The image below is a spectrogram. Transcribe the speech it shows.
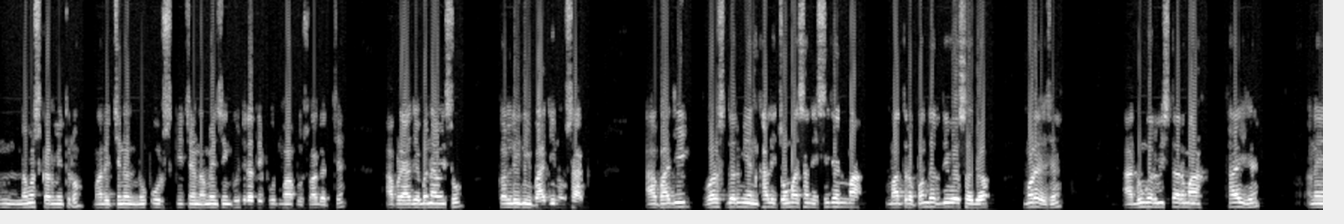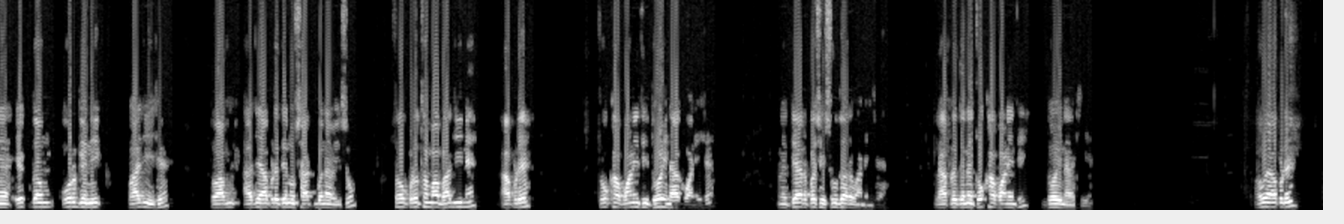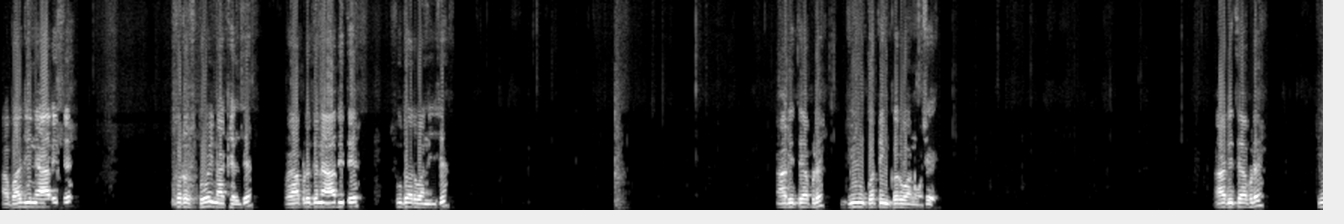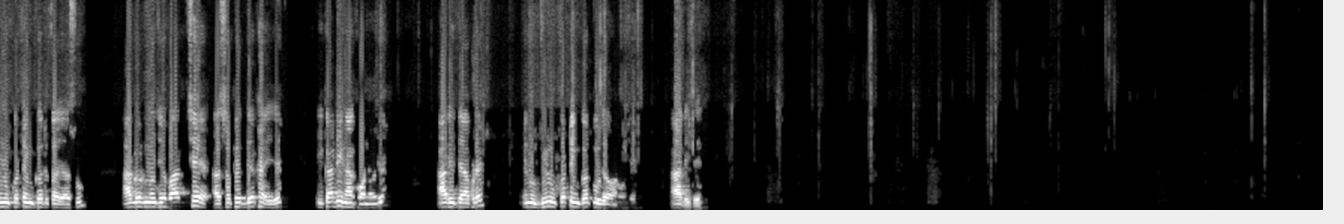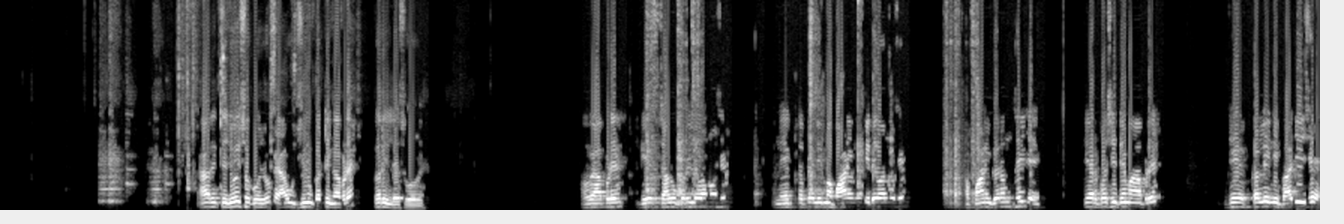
નમસ્કાર મિત્રો. મારી channel Nupur's kitchen amazing Gujarati ફૂડમાં આપનું સ્વાગત છે. આપણે આજે બનાવીશું કલ્લીની ભાજીનું શાક. આ ભાજી વર્ષ દરમિયાન ખાલી ચોમાસાની સિઝનમાં માત્ર પંદર દિવસ જ મળે છે. આ ડુંગર વિસ્તારમાં થાય છે અને એકદમ ઓર્ગેનિક ભાજી છે. તો આજે આપણે તેનું શાક બનાવીશું. સૌ આ ભાજીને આપણે ચોખ્ખા પાણીથી ધોઈ નાખવાની છે અને ત્યાર પછી સુધારવાની છે. એટલે આપણે તેને ચોખ્ખા પાણીથી ધોઈ નાખીએ. હવે આપણે આ ભાજીને આ રીતે સરસ ધોઈ નાખેલ છે. હવે આપણે તેને આ રીતે સુધારવાની છે. આ રીતે આપણે ઝીણું કટિંગ કરવાનું છે. આ રીતે આપણે ઝીણું કટિંગ કરતા જશું. આગળનો જે ભાગ છે, આ સફેદ દેખાય છે એ કાઢી નાખવાનો છે. આ રીતે આપણે એનું ઝીણું કટિંગ કરતું જવાનું છે. આ રીતે. આ રીતે જોઈ શકો છો કે આવું ઝીણું કટિંગ આપણે કરી લેશું હવે. હવે આપણે ગેસ ચાલુ કરી લેવાનો છે અને એક તપેલીમાં પાણી મૂકી દેવાનું છે. આ પાણી ગરમ થઈ જાય, ત્યાર પછી તેમાં આપણે જે કલીની ભાજી છે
